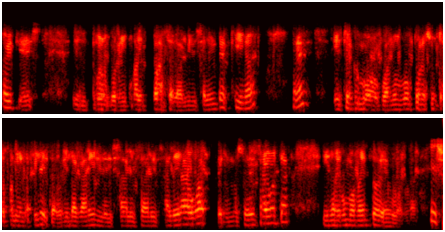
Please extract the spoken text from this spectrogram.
hoy, que es el polo por el cual pasa la al intestino, ¿eh? Esto es como cuando vos pones un tapón en la pileta, ves la caída y sale, sale, sale agua, pero no se desagota y en algún momento desborda. Es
